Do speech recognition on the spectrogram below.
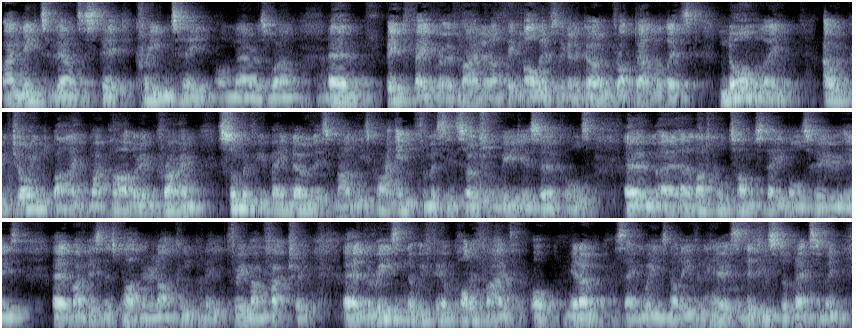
I need to be able to stick cream tea on there as well. Um, big favourite of mine, and I think olives are going to go and drop down the list. Normally, I would be joined by my partner in crime. Some of you may know this man. He's quite infamous in social media circles. Um, a, a, lad called Tom Stables, who is uh, my business partner in our company, Three Man Factory. Uh, the reason that we feel qualified, or, you know, I'm saying we, he's not even here, it's as if he stood next to me.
